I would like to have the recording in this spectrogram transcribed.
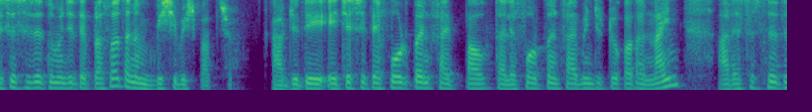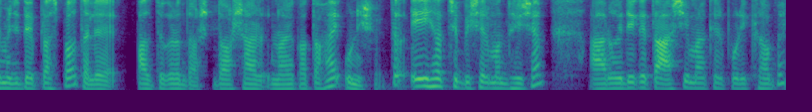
এসএসসিতে তুমি যদি এ প্লাস পাও, তাহলে বিশে বিশ পাচ্ছ। আর যদি এইচএসসিতে ফোর পয়েন্ট ফাইভ পাও, তাহলে four point five into two কথা নাইন আর এসএসসিতে তুমি যদি এ প্লাস পাও, তাহলে পাঁচ দুগুণে দশ। দশ আর নয় কত হয়? উনিশ হয়। তো এই হচ্ছে বিশের মধ্যে হিসাব। আর ওইদিকে তো আশি মার্কের পরীক্ষা হবে।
